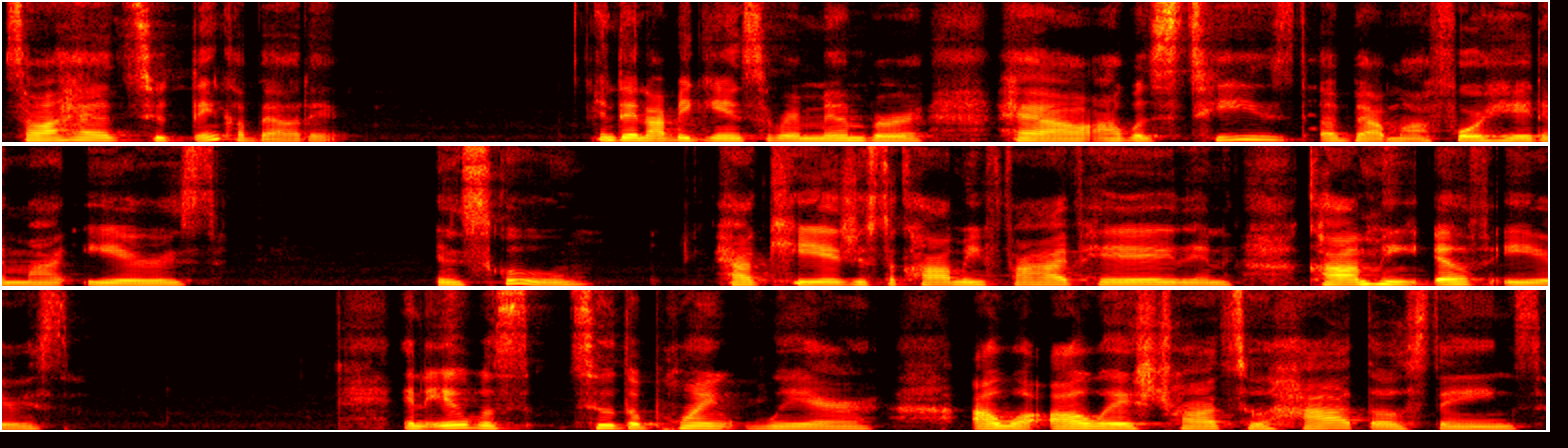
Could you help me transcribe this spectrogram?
So I had to think about it. And then I began to remember how I was teased about my forehead and my ears in school. How kids used to call me five head and call me F ears. And it was to the point where I will always try to hide those things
